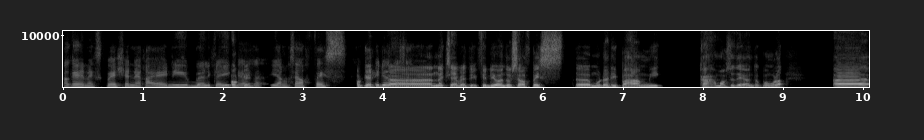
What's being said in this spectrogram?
Oke, okay, next question ya kak ya. Ini balik lagi okay. ke yang self pace. Oke, okay. uh, next ya berarti. Video untuk self pace uh, mudah dipahami kah maksudnya ya untuk pemula? Uh,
